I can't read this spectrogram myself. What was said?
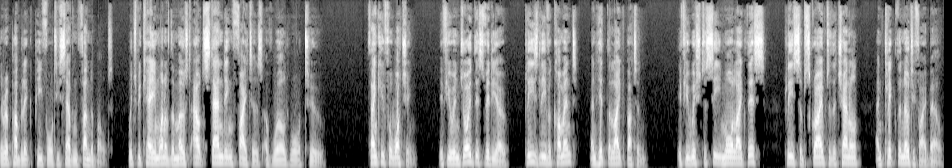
the Republic P-47 Thunderbolt, which became one of the most outstanding fighters of World War II. Thank you for watching. If you enjoyed this video, please leave a comment and hit the like button. If you wish to see more like this, please subscribe to the channel and click the notify bell.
